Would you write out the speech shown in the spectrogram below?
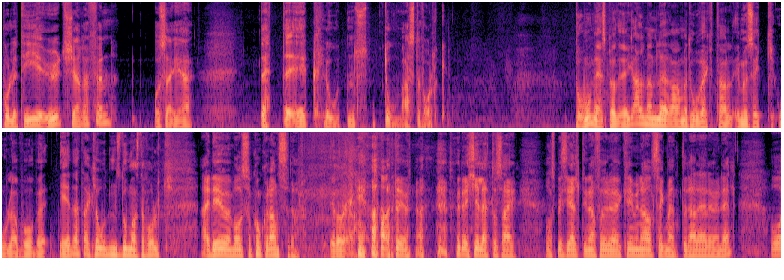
politiet ut, sheriffen, og sier dette er klodens dummeste folk. Da må vi spørre deg, allmennlærer med to vekttall i musikk, Olav Hove. Er dette klodens dummeste folk? Nei, det er jo en voldsom konkurranse der. Er det det? Ja, det er, jo- det er ikke lett å si. Og spesielt innenfor eh, kriminalsegmentet, der er det jo en del. Og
